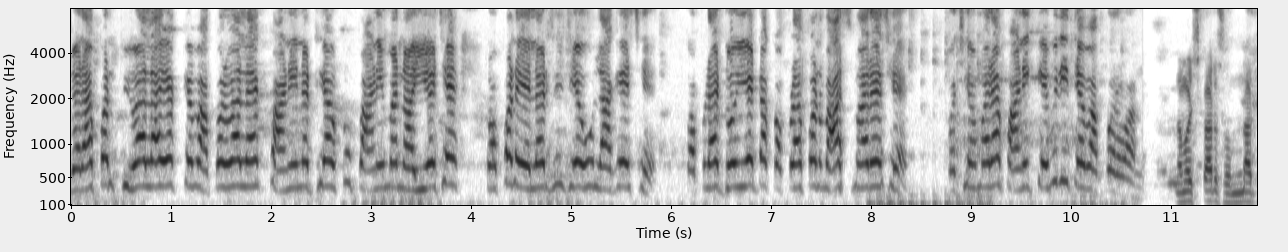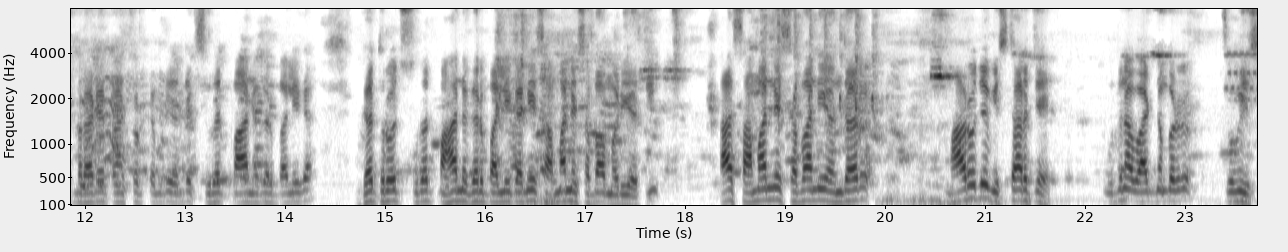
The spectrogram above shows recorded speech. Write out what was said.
જરા પણ પીવા લાયક કે વાપરવા લાયક પાણી નથી આવતું? પાણીમાં નહીએ છે તો પણ એલર્જી જેવું લાગે છે. કપડાં ધોઈએ તો કપડાં પણ વાસ મારે છે. પછી અમારે પાણી કેવી રીતે વાપરવાનું? નમસ્કાર, સોમનાથ મરાઠે ટ્રાન્સપોર્ટ કમિટી અધ્યક્ષ સુરત મહાનગરપાલિકા. ગત રોજ સુરત મહાનગરપાલિકાની સામાન્ય સભા મળી હતી. આ સામાન્ય સભાની અંદર મારો જે વિસ્તાર છે, ઉધના વાર્ડ નંબર ચોવીસ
